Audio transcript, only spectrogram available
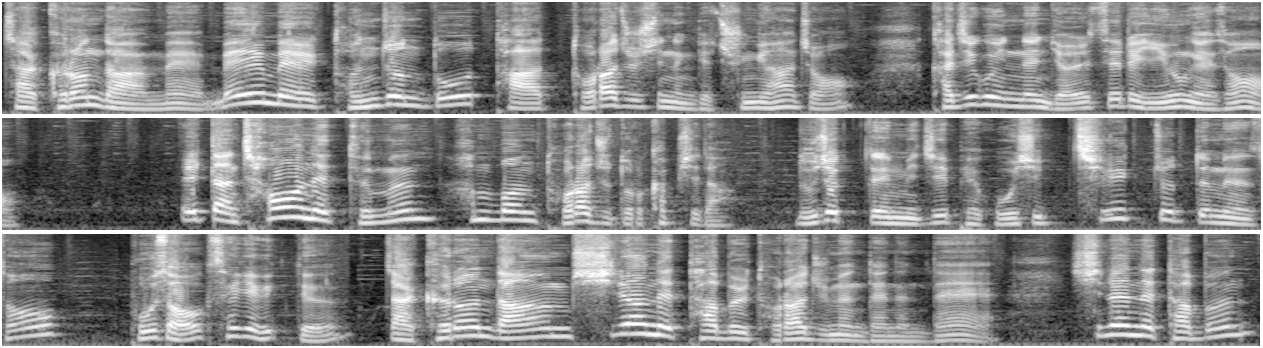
자, 그런 다음에 매일매일 던전도 다 돌아주시는 게 중요하죠. 가지고 있는 열쇠를 이용해서 일단 차원의 틈은 한번 돌아주도록 합시다. 누적 데미지 157조 뜨면서 보석 3개 획득. 자, 그런 다음 실현의 탑을 돌아주면 되는데, 실현의 탑은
